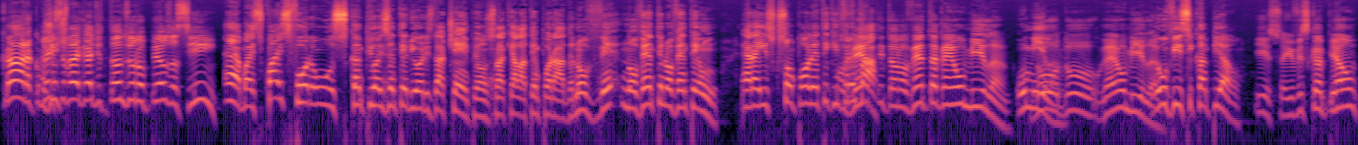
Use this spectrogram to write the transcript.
Cara, como A é que gente- você vai ganhar de tantos europeus assim? É, mas quais foram os campeões anteriores da Champions naquela temporada? Nove- 90 e 91. Era isso que o São Paulo ia ter que enfrentar. 90, então 90 ganhou o Milan. O Milan. Do, do- ganhou o Milan. E o vice-campeão. Isso, aí o vice-campeão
